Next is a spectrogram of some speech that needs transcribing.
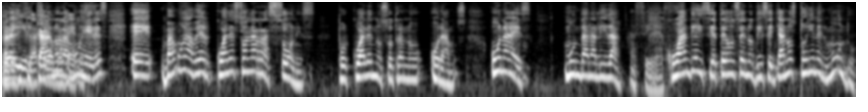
para Dirigido edificarnos las mujeres, eh, vamos a ver cuáles son las razones por cuales nosotras no oramos. Una es mundanalidad. Así es. Juan 17, 11 nos dice, ya no estoy en el mundo,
